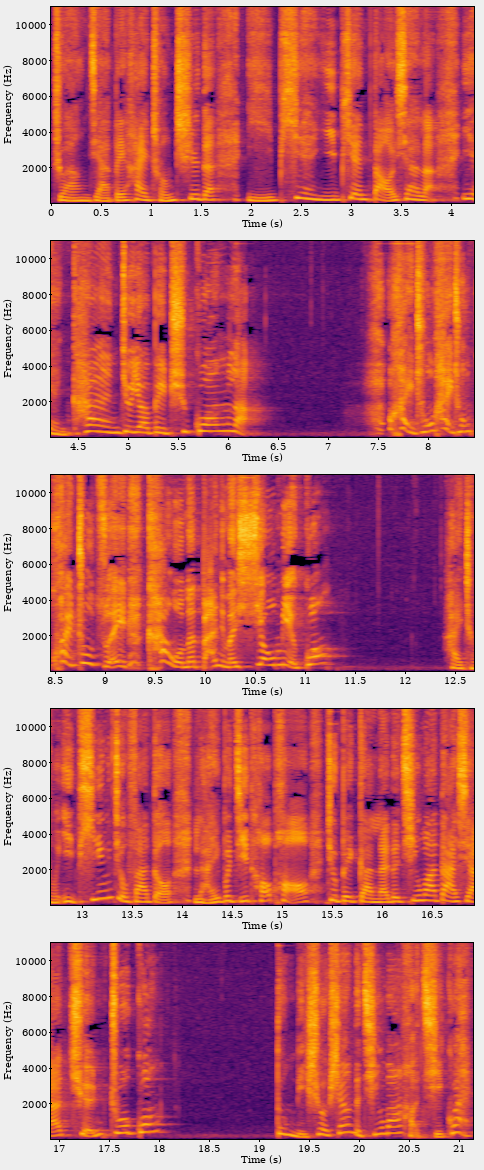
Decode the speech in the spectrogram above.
庄稼被害虫吃的一片一片倒下了，眼看就要被吃光了。害虫，害虫，快住嘴！看我们把你们消灭光！害虫一听就发抖，来不及逃跑，就被赶来的青蛙大侠全捉光。洞里受伤的青蛙好奇怪，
